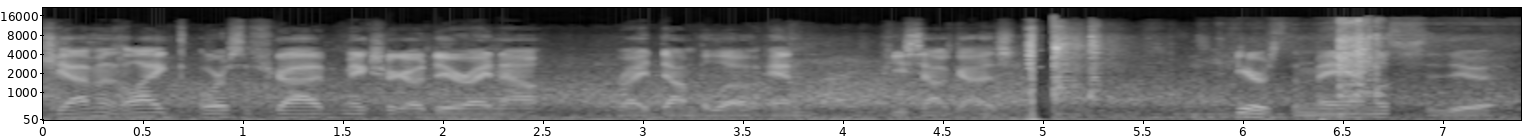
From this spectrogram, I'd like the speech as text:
if you haven't liked or subscribed, make sure to go do it right now, right down below. And peace out, guys. Here's the man. Let's do it.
